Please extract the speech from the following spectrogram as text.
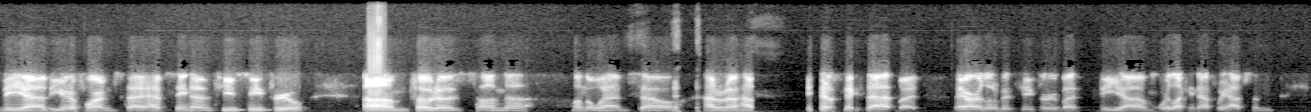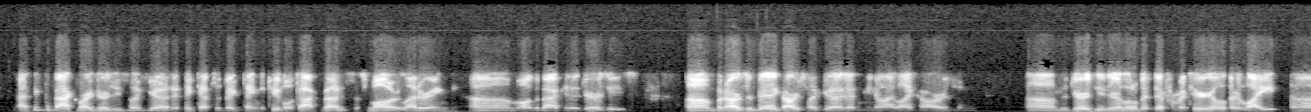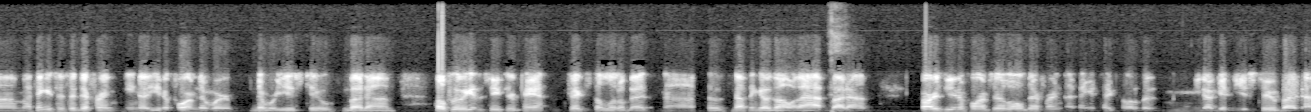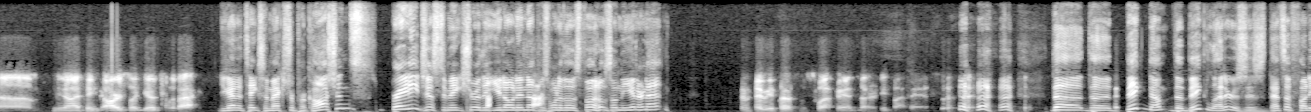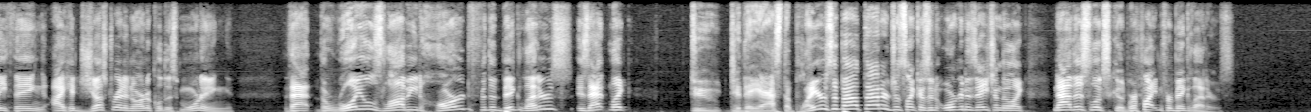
the uh, the uniforms. I have seen a few see-through um, photos on the on the web, so I don't know how you know fix that, but they are a little bit see-through. But the um, we're lucky enough we have some. I think the back of our jerseys look good. I think that's a big thing that people talk about. It's the smaller lettering um, on the back of the jerseys. Um, but ours are big. Ours look good, and you know I like ours. And um, the jerseys are a little bit different material. They're light. Um, I think it's just a different, you know, uniform than we're than we're used to. But um, hopefully we get the see-through pant fixed a little bit, uh, so nothing goes on with that. But um, as far as uniforms are a little different, I think it takes a little bit, you know, getting used to. But um, you know, I think ours look good from the back. You got to take some extra precautions, Brady, just to make sure that you don't end up as one of those photos on the internet. maybe throw some sweatpants underneath my pants. the the big num- the big letters is that's a funny thing. I had just read an article this morning that the Royals lobbied hard for the big letters. Is that like do did they ask the players about that or just like as an organization they're like, "Nah, this looks good. We're fighting for big letters."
